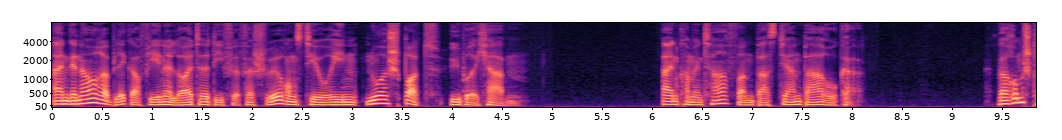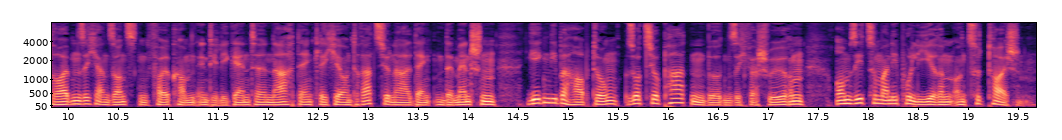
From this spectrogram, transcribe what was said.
Ein genauerer Blick auf jene Leute, die für Verschwörungstheorien nur Spott übrig haben. Ein Kommentar von Bastian Barucker. Warum sträuben sich ansonsten vollkommen intelligente, nachdenkliche und rational denkende Menschen gegen die Behauptung, Soziopathen würden sich verschwören, um sie zu manipulieren und zu täuschen?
